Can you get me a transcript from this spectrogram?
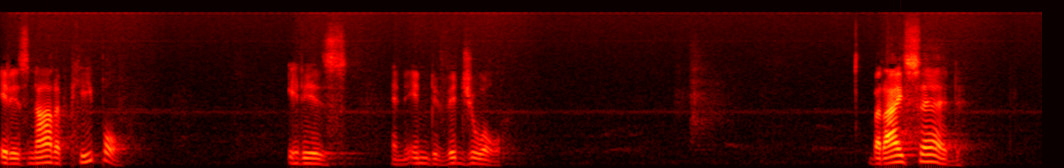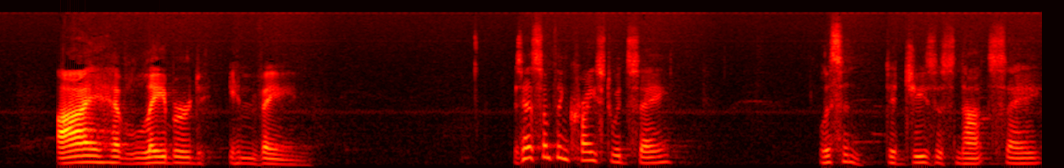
it is not a people, it is an individual. But I said, I have labored in vain. Is that something Christ would say? Listen. Did Jesus not say,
